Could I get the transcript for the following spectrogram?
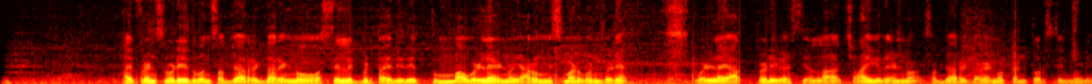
ಹಾಯ್ ಫ್ರೆಂಡ್ಸ್ ನೋಡಿ ಇದು ಒಂದು ಸಬ್ಜಾ ರೆಗ್ದಾರ್ ಹಣ್ಣು ಸೆಲ್ಲಿಗೆ ಬಿಡ್ತಾ ಇದ್ದೀವಿ ತುಂಬ ಒಳ್ಳೆ ಹಣ್ಣು, ಯಾರು ಮಿಸ್ ಮಾಡ್ಕೊಂಡ್ಬೇಡಿ. ಒಳ್ಳೆ ಯಾರು ನೋಡಿ ಎಲ್ಲ ಚೆನ್ನಾಗಿದೆ ಹಣ್ಣು, ಸಬ್ಜಾ ರೆಗ್ದಾರ್ ಹಣ್ಣು, ಕಣ್ ತೋರಿಸ್ತೀನಿ ನೋಡಿ.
